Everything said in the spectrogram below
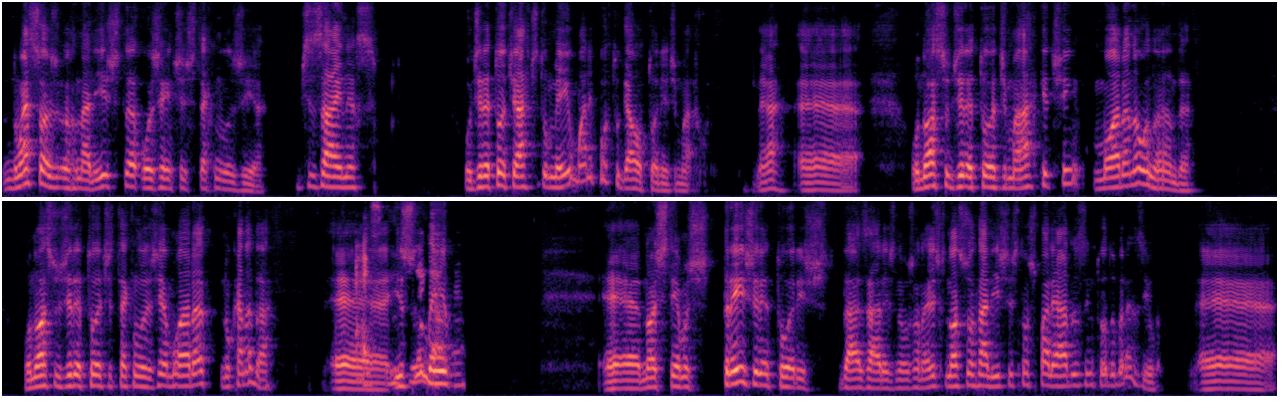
não é só jornalista ou gente de tecnologia, designers. O diretor de arte do meio mora em Portugal, Tony de Marco. Né? É, o nosso diretor de marketing mora na Holanda. O nosso diretor de tecnologia mora no Canadá. É, é isso no meio. Né? É, nós temos três diretores das áreas não jornalísticas. Nossos jornalistas estão espalhados em todo o Brasil. É,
